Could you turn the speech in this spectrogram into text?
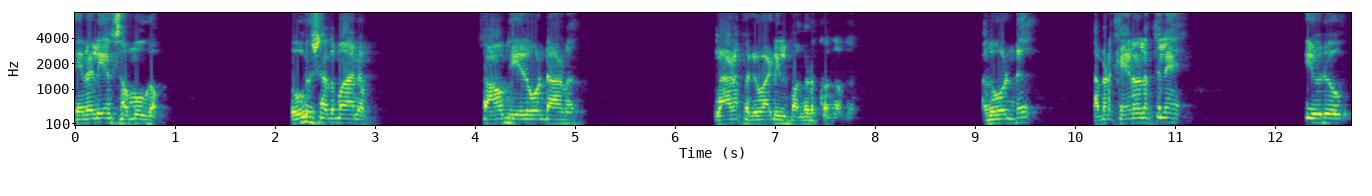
കേരളീയ സമൂഹം നൂറ് ശതമാനം സ്വാഗതം ചെയ്തുകൊണ്ടാണ് നാളെ പരിപാടിയിൽ പങ്കെടുക്കുന്നത്. അതുകൊണ്ട് നമ്മുടെ കേരളത്തിലെ ഈ ഒരു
